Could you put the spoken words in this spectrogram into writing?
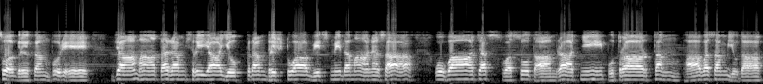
स्वगृहं पुरे जामातरं श्रियायुक्तं दृष्ट्वा विस्मितमानसा। उवाच स्वसुतां राज्ञी पुत्रार्थं भावसंयुधा।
